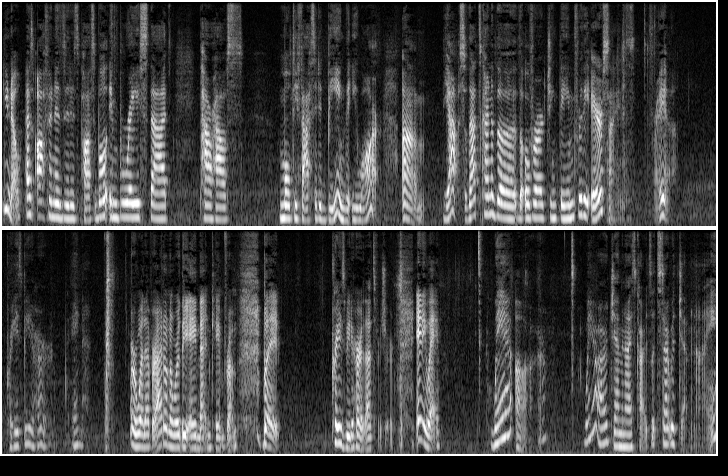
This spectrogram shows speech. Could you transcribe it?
you know, as often as it is possible, embrace that powerhouse, multifaceted being that you are. Um, yeah, so that's kind of the, the overarching theme for the air signs. Freya. Praise be to her. Amen. or whatever. I don't know where the amen came from. But praise be to her, that's for sure. Anyway, where are where are Gemini's cards? Let's start with Gemini.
